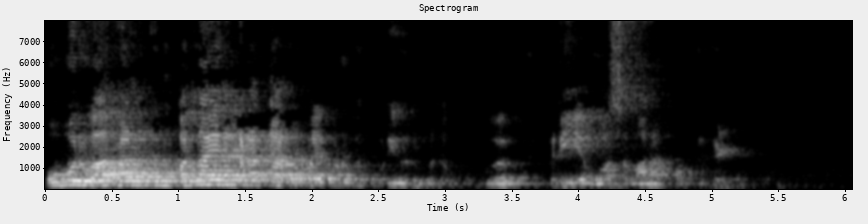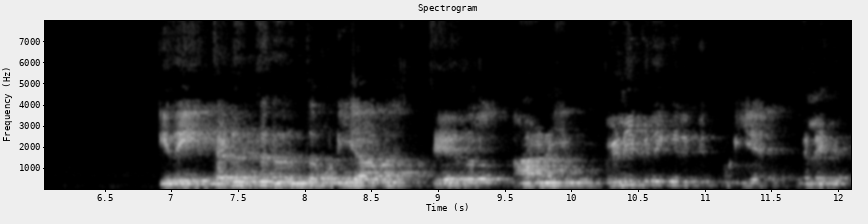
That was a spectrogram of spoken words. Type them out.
ஒவ்வொரு வாக்காளருக்கும் பல்லாயிரக்கணக்கான ரூபாய் கொடுக்கக்கூடிய ஒரு மிக பெரிய மோசமான போக்குகள் இதை தடுத்து நிறுத்த முடியாமல் தேர்தல் ஆணையம் வெளிவிலகி இருக்கக்கூடிய நிலைகள்.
